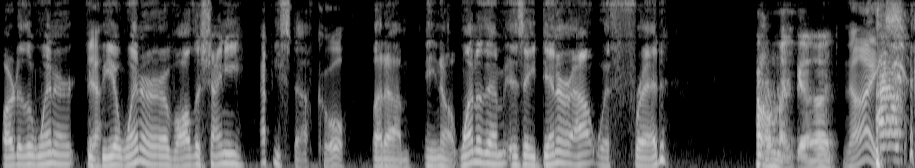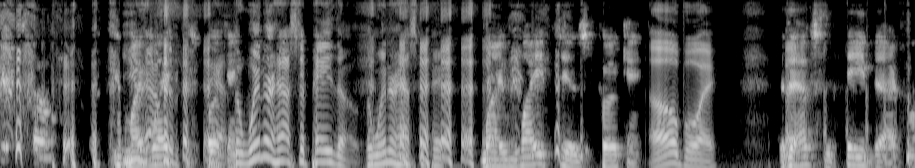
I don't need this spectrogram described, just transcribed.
part of the winner, to Yeah. be a winner of all the shiny happy stuff. Cool. But um, you know, one of them is a dinner out with Fred. Oh my God. Nice. I don't think so. My You wife to- is yeah, cooking. the winner has to pay, though. The winner has to pay. My wife is cooking. Oh boy, That's the feedback. the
